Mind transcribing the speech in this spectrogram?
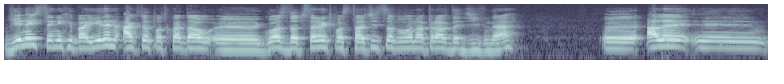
W jednej scenie chyba jeden aktor podkładał y, głos do czterech postaci, co było naprawdę dziwne. Y, ale y,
